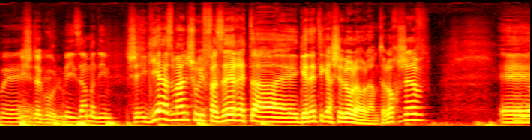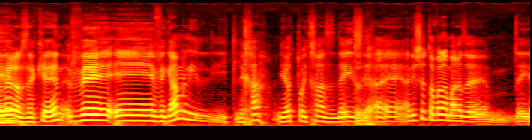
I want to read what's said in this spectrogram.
ו- איש דגול. מיזם מדהים. שהגיע הזמן שהוא יפזר את הגנטיקה שלו לעולם, אתה לא חושב? אה, נדבר על זה, כן. ו, אה, וגם לך, להיות פה איתך, זה די... תודה. זה, אה, אני חושב שטובל אמר את זה, די...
